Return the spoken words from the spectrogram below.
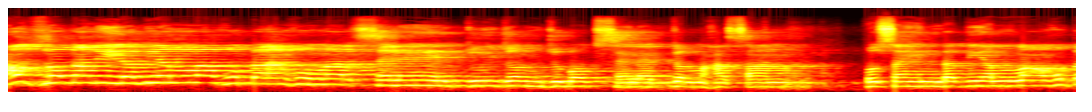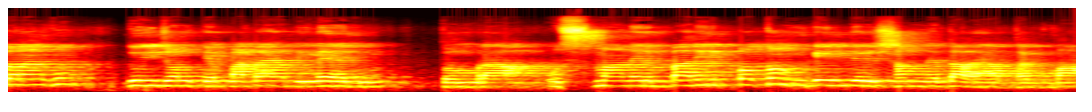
হজরত আলী রাদিয়াল্লাহু তাআলা ওনার ছেলে, দুইজন যুবক ছেলে, একজন হাসান। হুসাইন রাদিয়াল্লাহু তাআলা দুইজনকে পাঠায়া দিলেন, তোমরা উসমানের বাড়ির প্রথম গেটের সামনে দাঁড়ায়া থাকবা।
